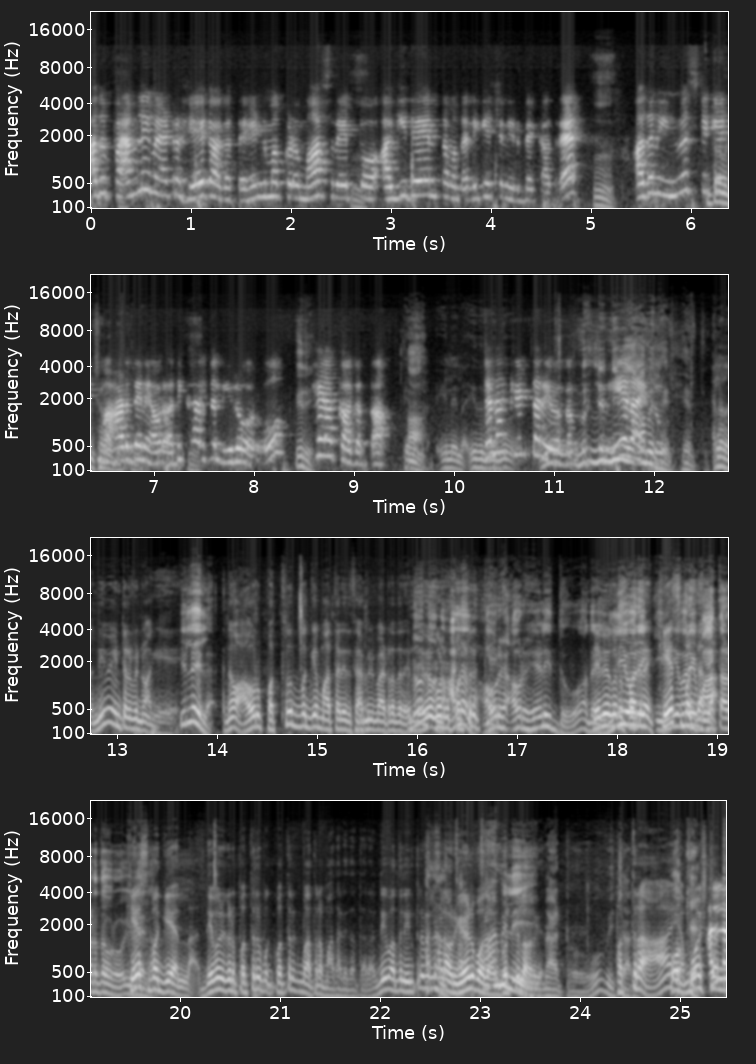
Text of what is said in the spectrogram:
ಅದು ಫ್ಯಾಮಿಲಿ ಮ್ಯಾಟರ್ ಹೇಗಾಗತ್ತೆ? ಹೆಣ್ಮಕ್ಳು ಮಾಸ್ ರೇಪ್ ಆಗಿದೆ ಅಂತ ಒಂದು ಅಲಿಗೇಷನ್ ಇರ್ಬೇಕಾದ್ರೆ ಅದನ್ನ ಇನ್ವೆಸ್ಟಿಗೇಟ್ ಮಾಡ್ದೇನೆ. ಅವ್ರ ಅಧಿಕಾರದಲ್ಲಿ ಇರೋರು ಹೇಳಕ್ ಹೇಳಕ್ಕಾಗತ್ತಾ? ಇಲ್ಲ ಇಲ್ಲ ಇದು ಜನ ಕೇಳ್ತಾರೆ ಇವಾಗ ನೀವು ಏನಾಯ್ತು? ಅಲ್ಲ ನೀವೇ ಇಂಟರ್ವ್ಯೂ ಆಗಿ ಇಲ್ಲ ಇಲ್ಲ. ನೋ ಅವ್ರ ಪತ್ರದ ಬಗ್ಗೆ ಮಾತಾಡಿದ ಫ್ಯಾಮಿಲಿ ಮ್ಯಾಟರ್ ಅಂದ್ರೆ ಅವ್ರು ಅವ್ರು ಹೇಳಿದ್ದು ಮಾತಾಡಿದವರು. ಕೇಸ್ ಬಗ್ಗೆ ಅಲ್ಲ. ದೇವೇಗೌಡ ಪತ್ರ ಪತ್ರಕ್ಕೆ ಮಾತ್ರ ಮಾತಾಡಿದ್ದಾರೆ ನೀವು ಅದನ್ನ ಇಂಟರ್ವ್ಯೂ ಮಾಡಿ ಅವ್ರು ಹೇಳ್ಬೋದು ಪತ್ರ ಎಮೋಷನಲ್ ಅಲ್ಲ,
